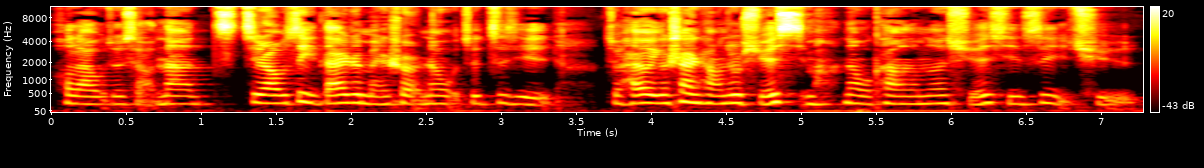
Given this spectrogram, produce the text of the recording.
后来我就想，那既然我自己待着没事儿，那我就自己就还有一个擅长就是学习嘛，那我看看能不能学习自己去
